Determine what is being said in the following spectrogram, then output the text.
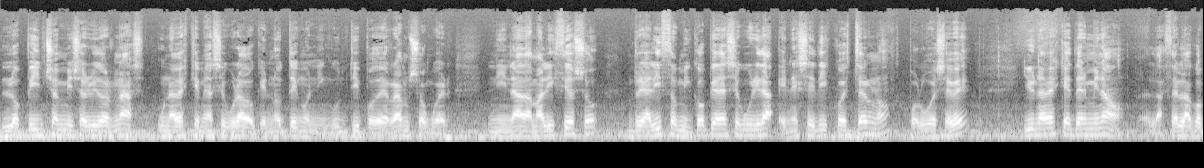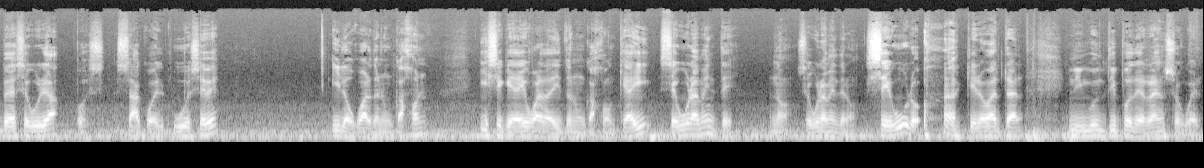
lo pincho en mi servidor NAS una vez que me he asegurado que no tengo ningún tipo de ransomware ni nada malicioso, realizo mi copia de seguridad en ese disco externo por USB Y una vez que he terminado de hacer la copia de seguridad, pues saco el USB y lo guardo en un cajón y se queda ahí guardadito en un cajón. Que ahí seguramente, no, seguramente no, seguro que no va a entrar ningún tipo de ransomware.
